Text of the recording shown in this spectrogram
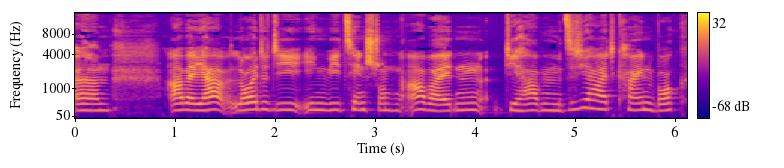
Ähm, aber ja, Leute, die irgendwie zehn Stunden arbeiten, die haben mit Sicherheit keinen Bock,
